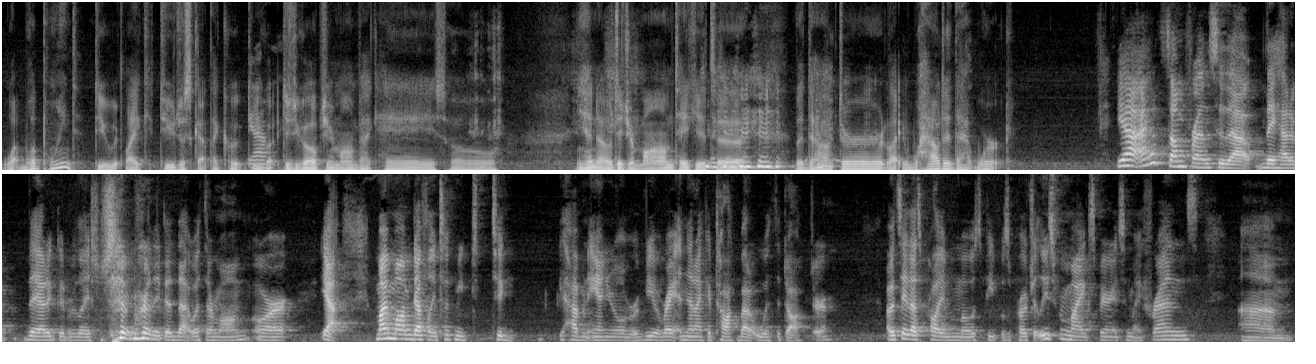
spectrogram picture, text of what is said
What what point do you like do you just got like yeah. you go, did you go up to your mom like hey so you know did your mom take you to the doctor? Like how did that work? Yeah i had some friends who that they had a they had a good relationship where they did that with their mom or yeah. My mom definitely took me t- to have an annual review right? And then i could talk about it with the doctor. I would say that's probably most people's approach at least from my experience and my friends. Um,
